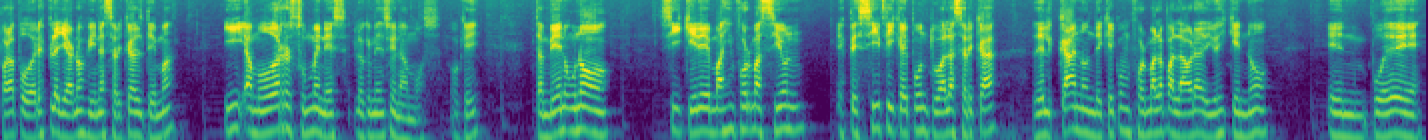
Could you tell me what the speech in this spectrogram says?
para poder explayarnos bien acerca del tema. Y a modo de resumen es lo que mencionamos, ¿ok? También uno, si quiere más información específica y puntual acerca del canon, de qué conforma la palabra de Dios y qué no, en, puede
